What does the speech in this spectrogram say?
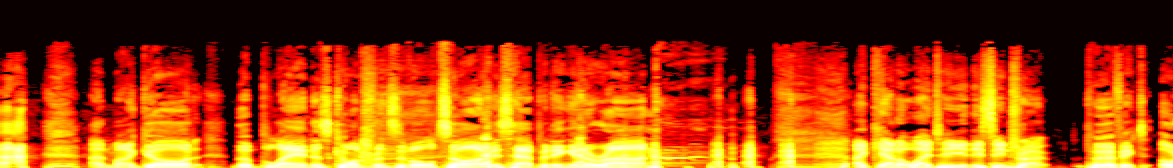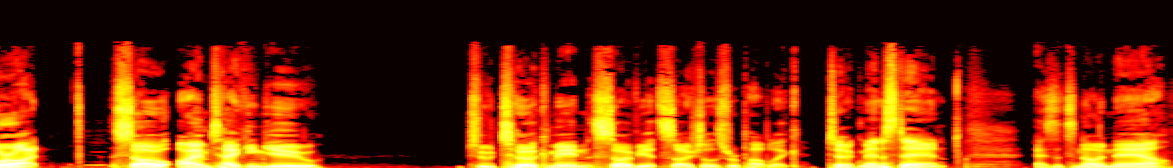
And my God, the blandest conference of all time is happening in Iran. I cannot wait to hear this intro. Perfect. All right. So I'm taking you to Turkmen Soviet Socialist Republic, Turkmenistan. as it's known now.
